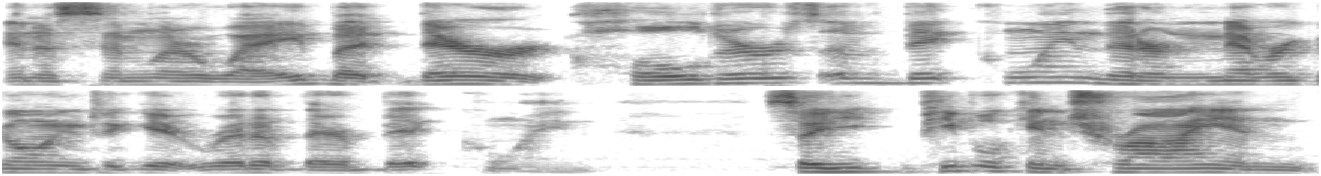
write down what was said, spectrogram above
in a similar way, but there are holders of Bitcoin that are never going to get rid of their Bitcoin. So you, people can try and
